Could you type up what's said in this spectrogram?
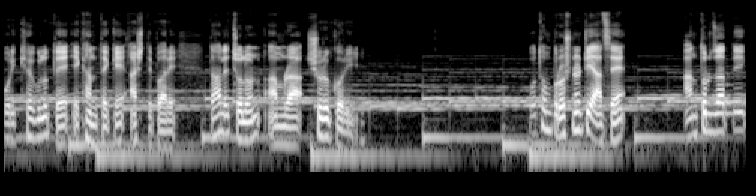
পরীক্ষাগুলোতে এখান থেকে আসতে পারে। তাহলে চলুন আমরা শুরু করি। প্রথম প্রশ্নটি আছে, আন্তর্জাতিক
